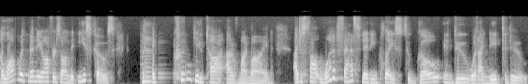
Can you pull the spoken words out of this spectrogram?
along with many offers on the East Coast. But I couldn't get Utah out of my mind. I just thought, what a fascinating place to go and do what I need to do,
